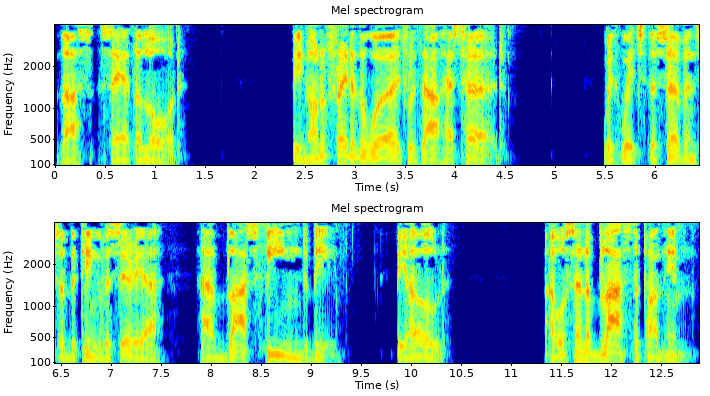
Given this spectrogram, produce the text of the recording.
Thus saith the Lord, Be not afraid of the words which thou hast heard, with which the servants of the king of Assyria have blasphemed me. Behold, I will send a blast upon him,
